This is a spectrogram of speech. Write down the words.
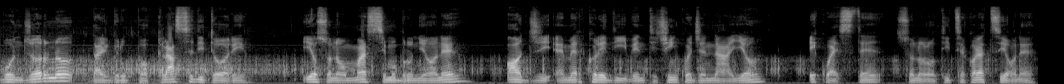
Buongiorno dal gruppo Classe Editori. Io sono Massimo Brugnone. Oggi è mercoledì 25 gennaio e queste sono notizie a colazione,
